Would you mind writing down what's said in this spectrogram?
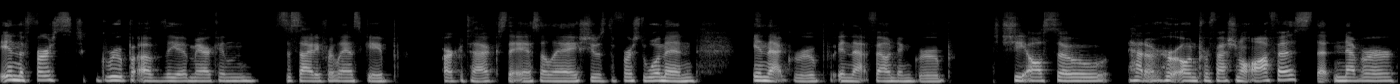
in the first group of the American Society for Landscape architects, the ASLA. She was the first woman in that group, in that founding group. She also had a, her own professional office that never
